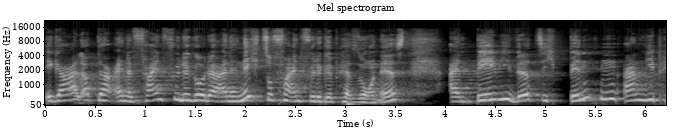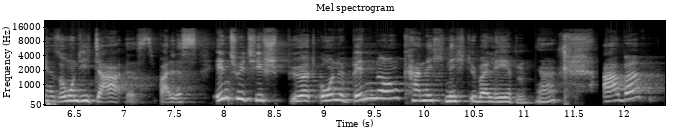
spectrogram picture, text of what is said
egal ob da eine feinfühlige oder eine nicht so feinfühlige Person ist, ein Baby wird sich binden an die Person, die da ist, weil es intuitiv spürt, ohne Bindung kann ich nicht überleben. Ja? Aber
